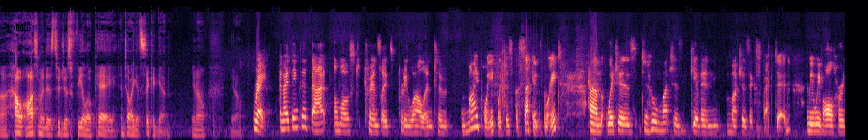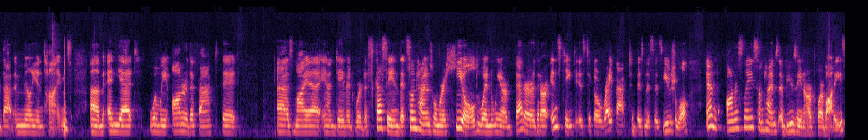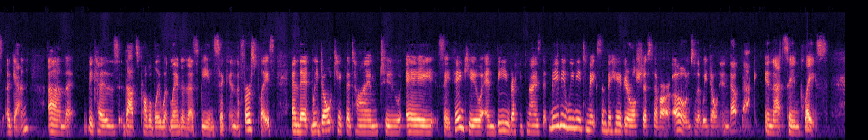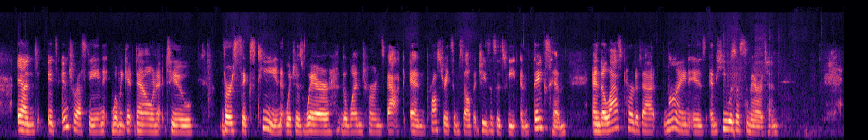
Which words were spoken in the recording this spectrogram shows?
uh, how awesome it is to just feel okay until I get sick again. You know, you know. Right, and I think that that almost translates pretty well into my point, which is the second point, um, which is to whom much is given, much is expected. I mean, we've all heard that a million times. Um, and yet, when we honor the fact that, as Maya and David were discussing, that sometimes when we're healed, when we are better, that our instinct is to go right back to business as usual. And honestly, sometimes abusing our poor bodies again. Um, because that's probably what landed us being sick in the first place. And that we don't take the time to A, say thank you, and B, recognize that maybe we need to make some behavioral shifts of our own so that we don't end up back in that same place. And it's interesting when we get down to verse 16, which is where the one turns back and prostrates himself at Jesus' feet and thanks him and the last part of that line is, and he was a Samaritan.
